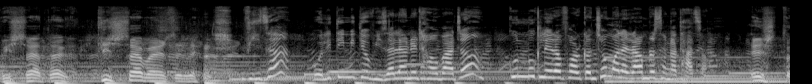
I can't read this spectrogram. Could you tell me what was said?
भिसा त किस्सा भएछ। भिजा भोलि तिमी त्यो भिजा ल्याउने ठाउँबाट कुन मुख लिएर फर्कन्छौ? मलाई राम्रोसँग थाहा छ। यस्तो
